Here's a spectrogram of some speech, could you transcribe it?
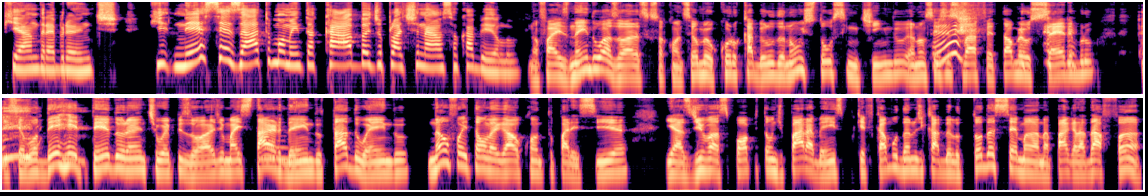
que é a André Brant, que nesse exato momento acaba de platinar o seu cabelo. Não faz nem duas horas que isso aconteceu. Meu couro cabeludo eu não estou sentindo. Eu não sei se isso vai afetar o meu cérebro se eu vou derreter durante o episódio, mas tá ardendo, tá doendo. Não foi tão legal quanto parecia. E as divas pop estão de parabéns, porque ficar mudando de cabelo toda semana pra agradar fã.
